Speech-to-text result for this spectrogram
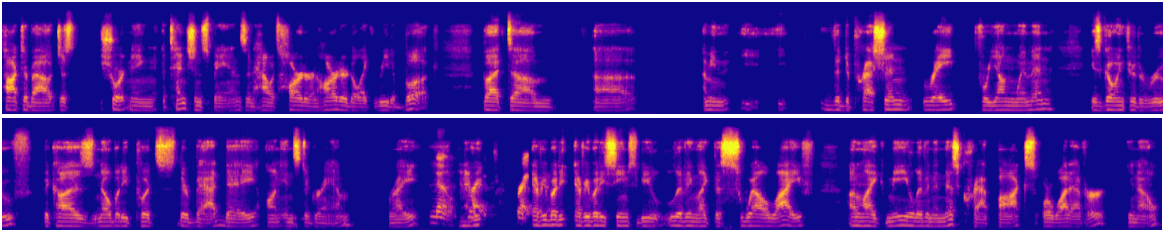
talked about just shortening attention spans and how it's harder and harder to like read a book. But um, uh, I mean, the depression rate for young women is going through the roof because nobody puts their bad day on Instagram, right? No, Every, right, right. Everybody, everybody seems to be living like this swell life, unlike me living in this crap box or whatever, you know.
